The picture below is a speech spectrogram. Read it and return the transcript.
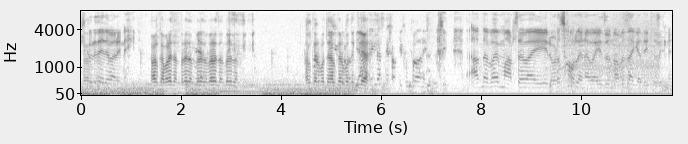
পাস হালকা করে দিতে পারে নাই হালকা বাড়ে যান বাড়ে যান বাড়ে যান বাড়ে যান বাড়ে যান হালকার মধ্যে হালকার মধ্যে ক্লিয়ার আপনার ভাই মারছে ভাই রোডে চলে না ভাই এই জন্য আমরা জায়গা দিতেছি না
